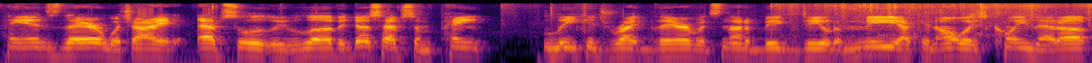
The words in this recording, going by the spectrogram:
hands there, which I absolutely love. It does have some paint leakage right there, but it's not a big deal to me. I can always clean that up.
